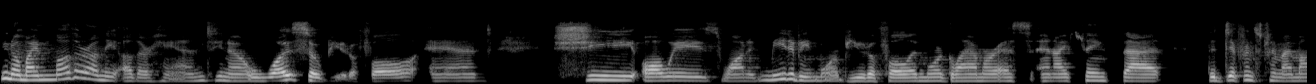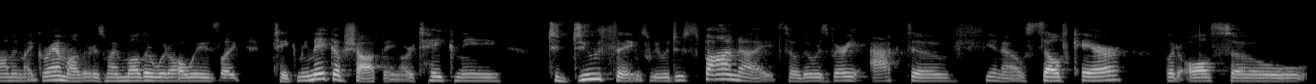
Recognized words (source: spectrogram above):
You know, my mother, on the other hand, you know, was so beautiful and she always wanted me to be more beautiful and more glamorous. And I think that the difference between my mom and my grandmother is my mother would always like take me makeup shopping or take me to do things. We would do spa night. So there was very active, you know, self care, but also,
